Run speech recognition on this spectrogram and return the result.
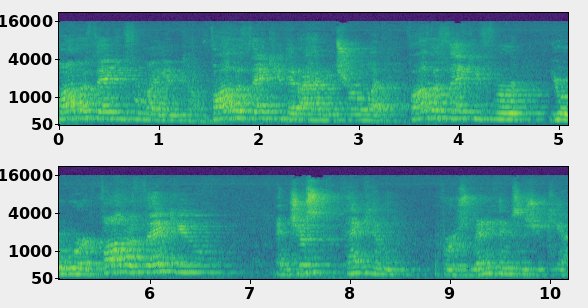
Father, thank you for my income. Father, thank you that I have eternal life. Father, thank you for your word. Father, thank you. And just thank Him for as many things as you can.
